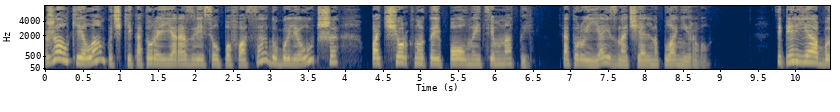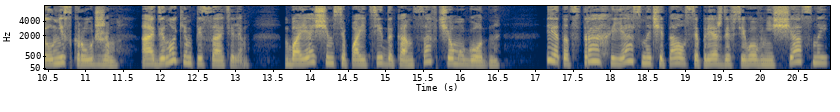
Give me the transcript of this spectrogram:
Жалкие лампочки, которые я развесил по фасаду, были лучше подчеркнутой полной темноты, которую я изначально планировал. Теперь я был не Скруджем, а одиноким писателем, боящимся пойти до конца в чем угодно. И этот страх ясно читался прежде всего в несчастной,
